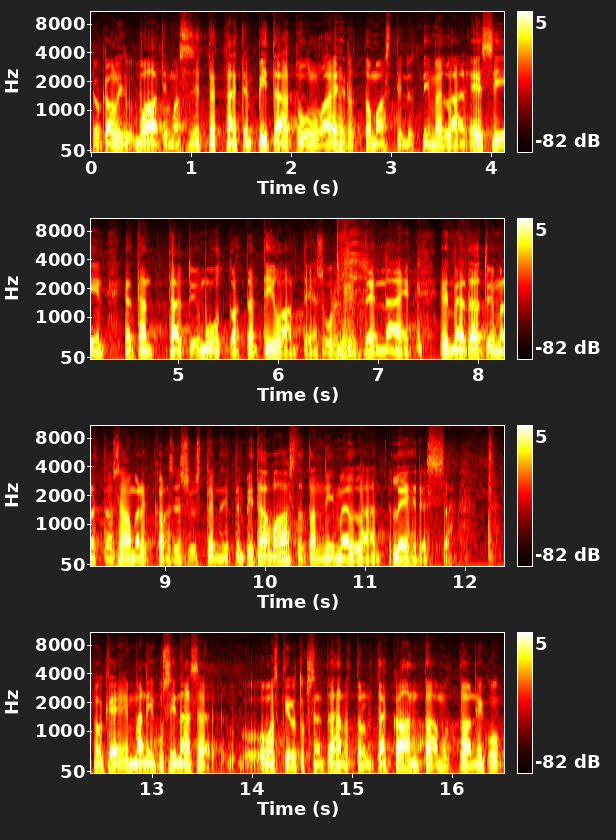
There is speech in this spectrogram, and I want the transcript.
joka oli vaatimassa sitten, että näiden pitää tulla ehdottomasti nyt nimellään esiin, ja tämän täytyy muuttua tämän tilanteen suurin piirtein näin. Että meillä täytyy mennä se amerikkalaisen systeemin, niiden pitää vastata nimellään lehdessä. No okei, en mä niin kuin sinänsä omassa kirjoituksessani tähän ottanut mitään kantaa, mutta on niin kuin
